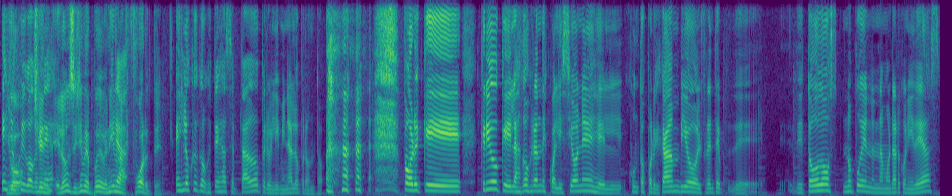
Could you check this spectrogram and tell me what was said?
Es lógico que "Che, estés- el 11 de diciembre puede venir más fuerte. Es lógico que estés aceptado, pero eliminalo pronto. Porque creo que las dos grandes coaliciones, el Juntos por el Cambio, el Frente de, de Todos, no pueden enamorar con ideas.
